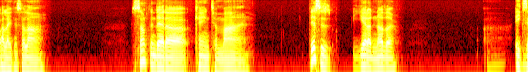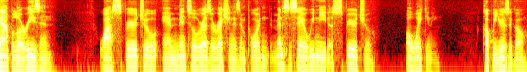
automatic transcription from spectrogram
Walaikum salam. Something that uh came to mind. This is yet another uh, example or reason why spiritual and mental resurrection is important. The minister said we need a spiritual awakening. A couple years ago,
